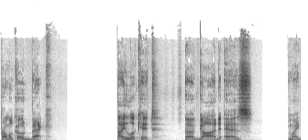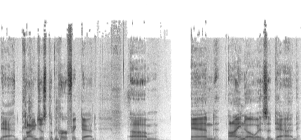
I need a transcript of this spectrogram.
Promo code BECK. I look at uh, God as my dad. Yeah. I'm just the yeah. perfect dad. Um, and I know as a dad,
